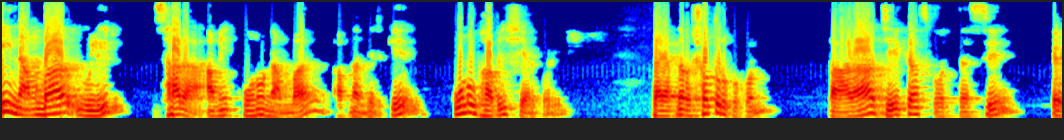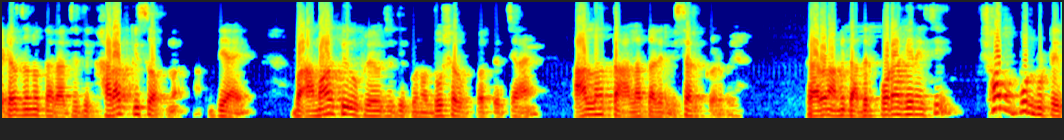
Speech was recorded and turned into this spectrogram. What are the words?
এই নাম্বারগুলির ছাড়া আমি কোনো নাম্বার আপনাদেরকে কোনোভাবেই শেয়ার করিনি। তাই আপনারা সতর্ক হন। তারা যে কাজ করতেছে এটার জন্য তারা যদি খারাপ কিছু আপনার দেয় বা আমাকে উপরে যদি কোনো দোষারোপ করতে চায়, আল্লাহ তাআলা তাদের বিচার করবে। কারণ আমি তাদের পড়া কিনেছি সম্পূর্ণটাই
